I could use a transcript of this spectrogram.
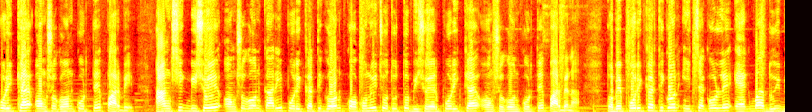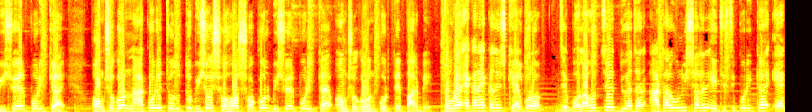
পরীক্ষায় অংশগ্রহণ করতে পারবে। আংশিক বিষয়ে অংশগ্রহণকারী পরীক্ষার্থীগণ কখনোই চতুর্থ বিষয়ের পরীক্ষায় অংশগ্রহণ করতে পারবে না। তবে পরীক্ষার্থীগণ ইচ্ছা করলে এক বা দুই বিষয়ের পরীক্ষায় অংশগ্রহণ না করে চতুর্থ বিষয় সহ সকল বিষয়ের পরীক্ষায় অংশগ্রহণ করতে পারবে। তোমরা এখানে একটা জিনিস খেয়াল করো, যে বলা হচ্ছে দুই হাজার আঠারো উনিশ সালের এইচএসসি পরীক্ষায় এক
